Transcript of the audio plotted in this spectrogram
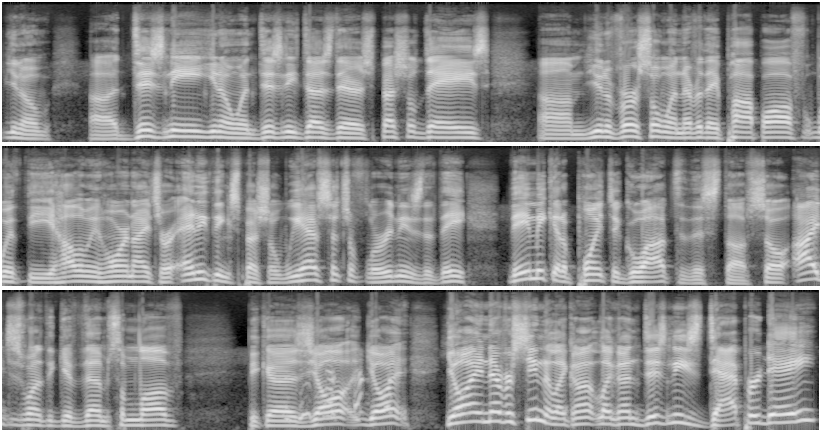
you know uh Disney, you know when Disney does their special days, um, Universal whenever they pop off with the Halloween Horror Nights or anything special, we have Central Floridians that they they make it a point to go out to this stuff. So I just wanted to give them some love because y'all y'all ain't- y'all ain't never seen it like on like on Disney's Dapper Day.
